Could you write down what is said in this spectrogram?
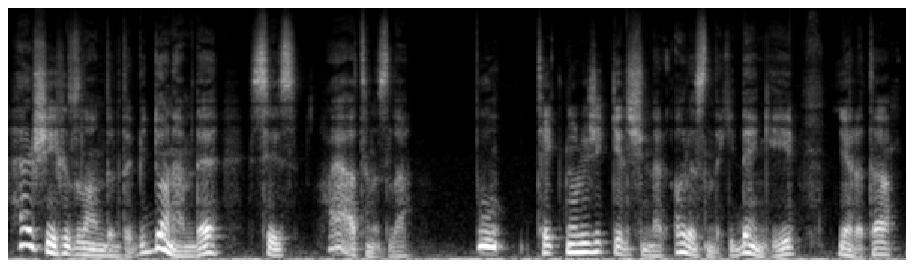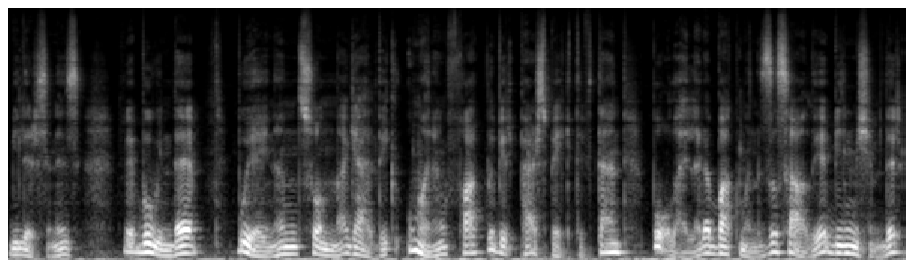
her şeyi hızlandırdığı bir dönemde siz hayatınızla bu teknolojik gelişimler arasındaki dengeyi yaratabilirsiniz. Ve bugün de bu yayının sonuna geldik. Umarım farklı bir perspektiften bu olaylara bakmanızı sağlayabilmişimdir.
